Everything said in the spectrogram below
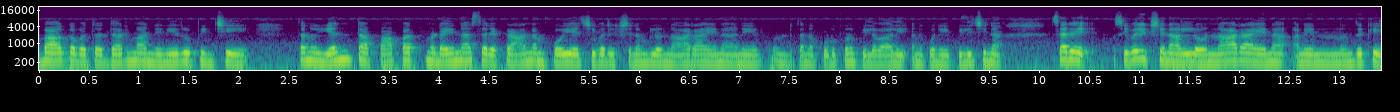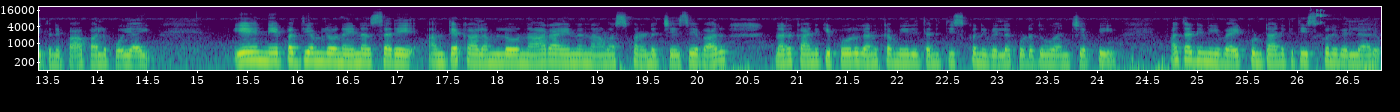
భాగవత ధర్మాన్ని నిరూపించి తను ఎంత పాపాత్ముడైనా సరే ప్రాణం పోయే చివరి క్షణంలో నారాయణ అనే తన కొడుకును పిలవాలి అనుకుని పిలిచిన సరే చివరి క్షణాల్లో నారాయణ అనేందుకే ఇతని పాపాలు పోయాయి. ఏ నేపథ్యంలోనైనా సరే అంత్యకాలంలో నారాయణ నామస్మరణ చేసేవారు. నరకానికి పోరు గనుక మీరు ఇతన్ని తీసుకొని వెళ్ళకూడదు అని చెప్పి అతడిని వైకుంఠానికి తీసుకుని వెళ్ళారు.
